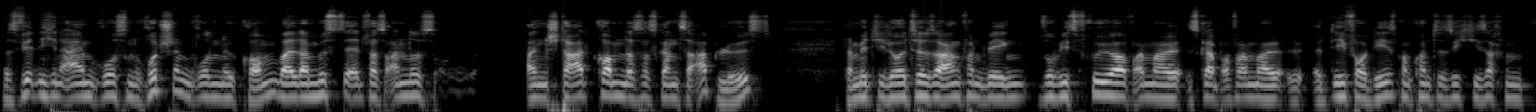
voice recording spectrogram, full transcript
das wird nicht in einem großen Rutsch im Grunde kommen, weil da müsste etwas anderes an den Start kommen, das das Ganze ablöst. Damit die Leute sagen, von wegen, so wie es früher auf einmal, es gab auf einmal äh, DVDs, man konnte sich die Sachen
